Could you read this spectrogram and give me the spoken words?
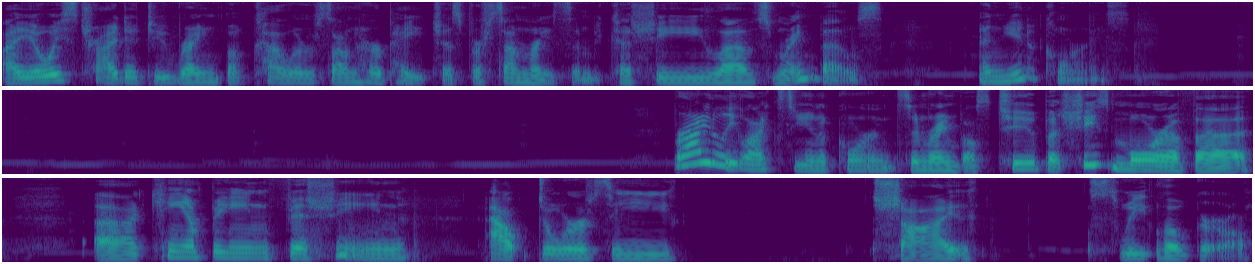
I always try to do rainbow colors on her pages for some reason because she loves rainbows and unicorns. Briley likes unicorns and rainbows too, but she's more of a, a camping, fishing, outdoorsy shy, sweet little girl.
